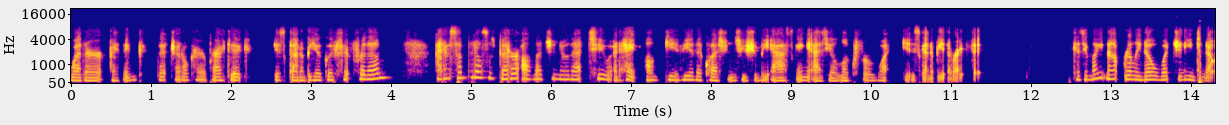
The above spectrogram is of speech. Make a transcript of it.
whether I think that gentle chiropractic is going to be a good fit for them. And if something else is better, I'll let you know that too. And hey, I'll give you the questions you should be asking as you look for what is going to be the right fit. Because you might not really know what you need to know.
